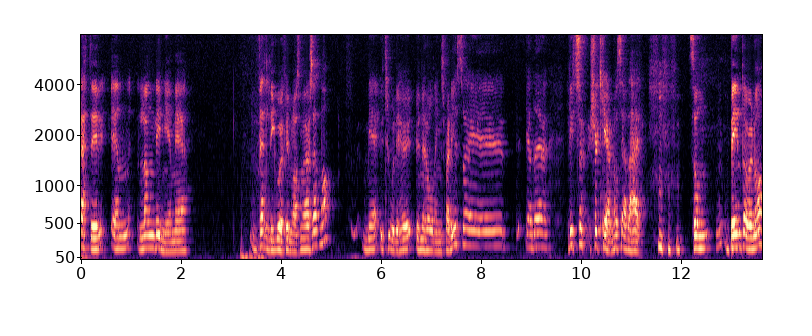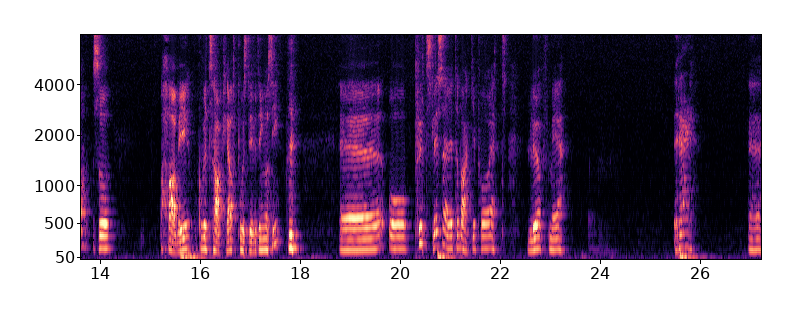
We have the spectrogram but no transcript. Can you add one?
Etter en lang linje med veldig gode filmer som vi har sett nå, med utrolig høy underholdningsverdi, så er, er det litt sjok- sjokkerende å se det her. Sånn beint over nå, så har vi hovedsakelig hatt positive ting å si. Uh, og plutselig så er vi tilbake på et løp med ræl. Uh,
